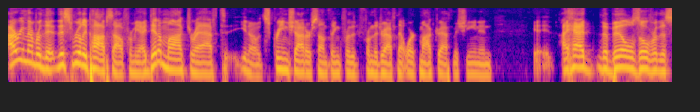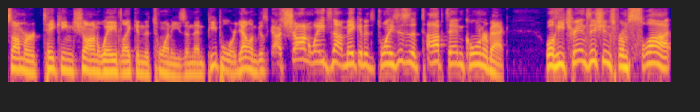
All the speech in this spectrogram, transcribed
I remember that this really pops out for me. I did a mock draft, you know, screenshot or something for the from the draft network mock draft machine and I had the Bills over the summer taking Shaun Wade like in the 20s and then people were yelling because God, Shaun Wade's not making it to 20s. This is a top 10 cornerback. Well, he transitions from slot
